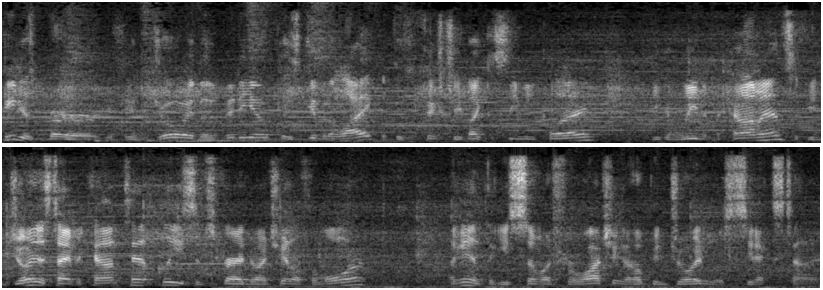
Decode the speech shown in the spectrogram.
Petersburg. If you enjoyed the video, please give it a like. If there's a fixture you'd like to see me play, you can leave it in the comments. If you enjoy this type of content, please subscribe to my channel for more. Again, thank you so much for watching. I hope you enjoyed, and we'll see you next time.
